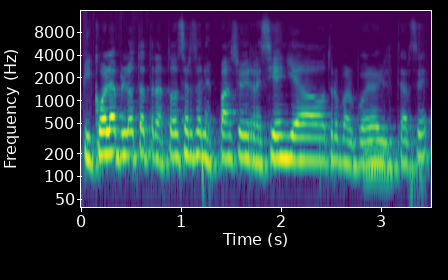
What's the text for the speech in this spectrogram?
picó la pelota, trató de hacerse el espacio y recién llegaba otro para poder habilitarse.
